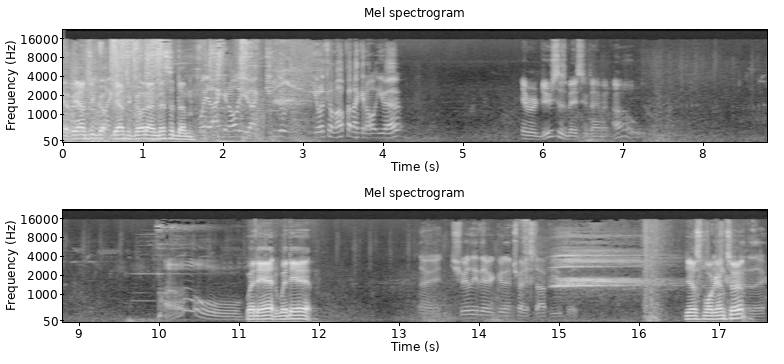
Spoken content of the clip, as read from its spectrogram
Yeah, we have to go. like- We have to go there and visit them. Wait, I can ult you. I can, you, go, you wanna come up and I can ult you out? It reduces basic damage. Oh. Oh. Where they at? Where they at? Alright, surely they're gonna try to stop you, but You just walk into it. there.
